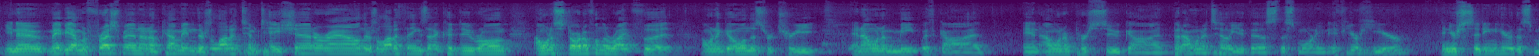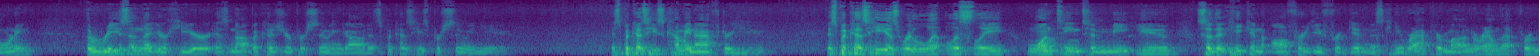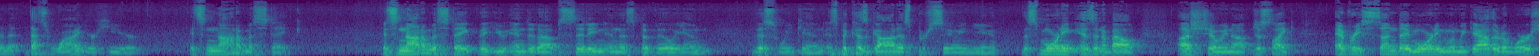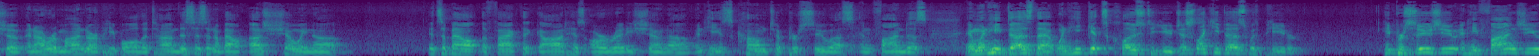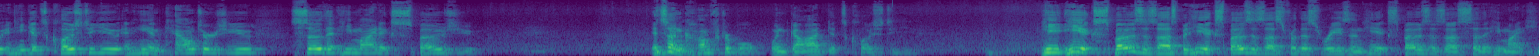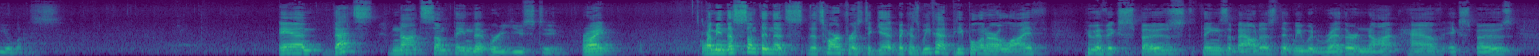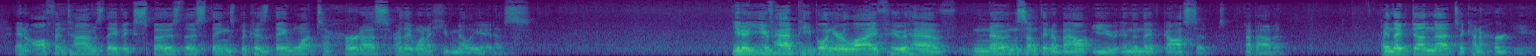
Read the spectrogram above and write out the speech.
You know, maybe I'm a freshman and I'm coming, there's a lot of temptation around, there's a lot of things that I could do wrong. I want to start off on the right foot. I want to go on this retreat and I want to meet with God and I want to pursue God. But I want to tell you this this morning. If you're here and you're sitting here this morning, the reason that you're here is not because you're pursuing God, it's because He's pursuing you. It's because He's coming after you. It's because He is relentlessly wanting to meet you so that He can offer you forgiveness. Can you wrap your mind around that for a minute? That's why you're here. It's not a mistake. It's not a mistake that you ended up sitting in this pavilion this weekend. It's because God is pursuing you. This morning isn't about us showing up, just like every Sunday morning when we gather to worship, and I remind our people all the time this isn't about us showing up. It's about the fact that God has already shown up and He has come to pursue us and find us. And when He does that, when He gets close to you, just like He does with Peter, He pursues you and He finds you and He gets close to you and He encounters you so that He might expose you. It's uncomfortable when God gets close to you. He, he exposes us, but He exposes us for this reason. He exposes us so that He might heal us. And that's not something that we're used to, right? I mean, that's something that's, that's hard for us to get because we've had people in our life who have exposed things about us that we would rather not have exposed. And oftentimes they've exposed those things because they want to hurt us or they want to humiliate us. You know, you've had people in your life who have known something about you and then they've gossiped about it. And they've done that to kind of hurt you.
